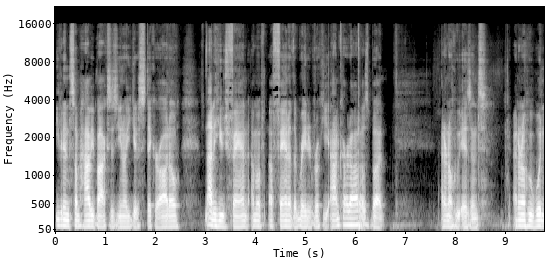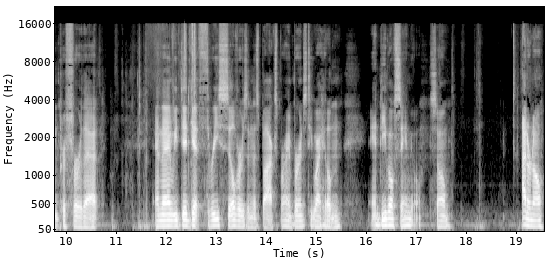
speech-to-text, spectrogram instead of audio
even in some hobby boxes, you know, you get a sticker auto. Not a huge fan. I'm a, a fan of the rated rookie on-card autos, but I don't know who isn't. I don't know who wouldn't prefer that. And then we did get three silvers in this box. Brian Burns, T.Y. Hilton, and Deebo Samuel. So, I don't know.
